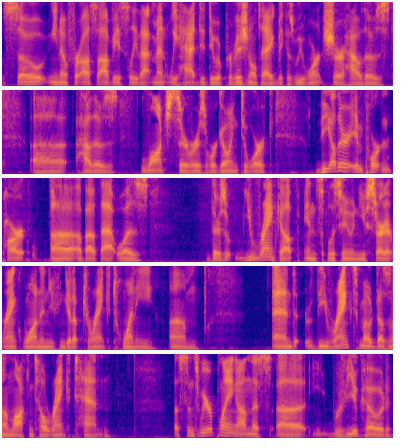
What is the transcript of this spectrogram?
So you know, for us, obviously, that meant we had to do a provisional tag because we weren't sure how those uh, how those launch servers were going to work. The other important part uh, about that was there's you rank up in Splatoon. You start at rank one and you can get up to rank twenty. Um, and the ranked mode doesn't unlock until rank ten. Uh, Since we were playing on this uh, review code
